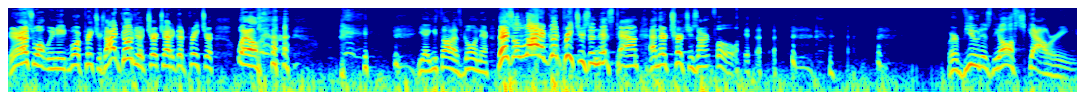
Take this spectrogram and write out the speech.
Yeah, that's what we need more preachers. I'd go to a church that had a good preacher. Well, yeah, you thought I was going there. There's a lot of good preachers in this town, and their churches aren't full. We're viewed as the off scouring.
